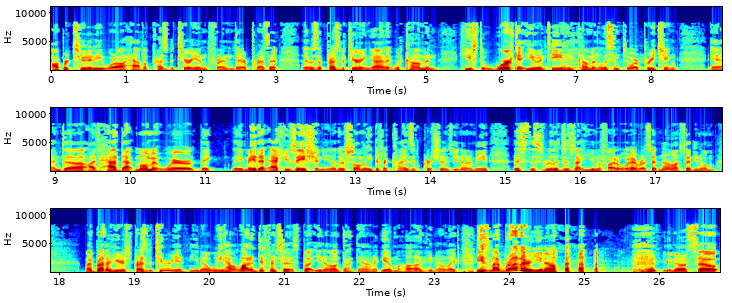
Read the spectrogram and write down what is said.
opportunity where I'll have a Presbyterian friend there present. There was a Presbyterian guy that would come and he used to work at UNT and he'd come and listen to our preaching. And, uh, I've had that moment where they, they made that accusation, you know, there's so many different kinds of Christians, you know what I mean? This, this religion is not unified or whatever. I said, no, I said, you know, my brother here is Presbyterian. You know, we have a lot of differences, but you know, I got down, I gave him a hug, you know, like he's my brother, you know. you know, so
